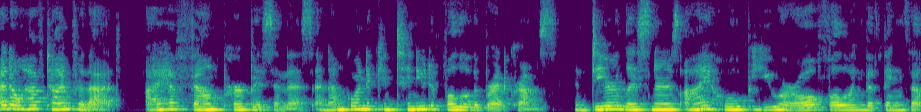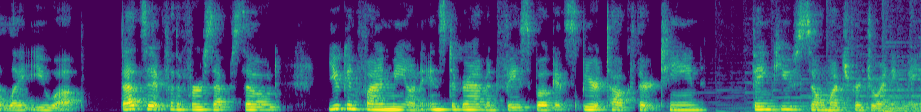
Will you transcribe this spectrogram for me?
I don't have time for that. I have found purpose in this, and I'm going to continue to follow the breadcrumbs. And dear listeners, I hope you are all following the things that light you up. That's it for the first episode. You can find me on Instagram and Facebook at Spirit Talk 13. Thank you so much for joining me.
